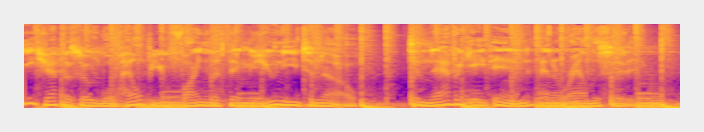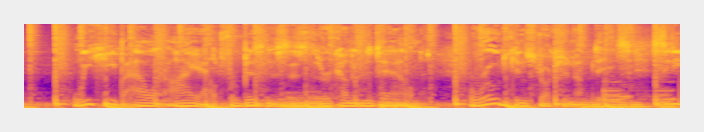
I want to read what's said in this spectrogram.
Each episode will help you find the things you need to know to navigate in and around the city. We keep our eye out for businesses that are coming to town, road construction updates, city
